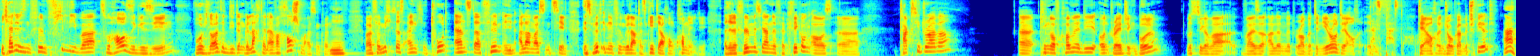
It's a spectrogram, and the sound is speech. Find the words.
ich hätte diesen Film viel lieber zu Hause gesehen, wo ich Leute, die dann gelacht hätten, einfach rausschmeißen könnte. Weil für mich ist das eigentlich ein todernster Film in den allermeisten Szenen. Es wird in dem Film gelacht, es geht ja auch um Comedy. Also der Film ist ja eine Verquickung aus äh, Taxi Driver, äh, King of Comedy und Raging Bull. Lustigerweise alle mit Robert De Niro, der auch in, Das passt auch. der auch in Joker mitspielt. Ah,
